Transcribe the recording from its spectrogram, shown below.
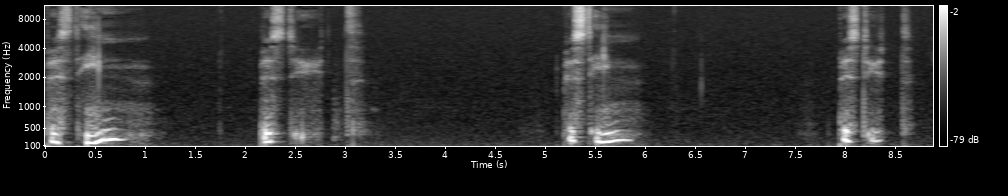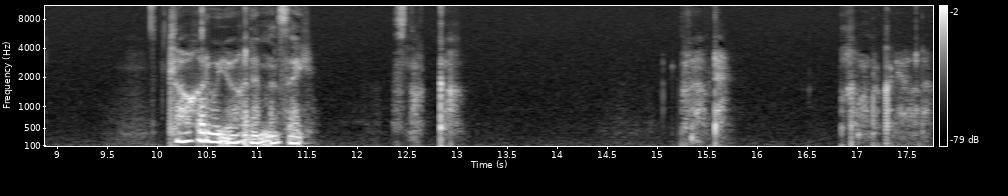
Pust inn, pust ut. Pust inn, pust ut. Klarer du å gjøre det mens jeg snakker? Prøv det. Prøv om du kan gjøre det.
